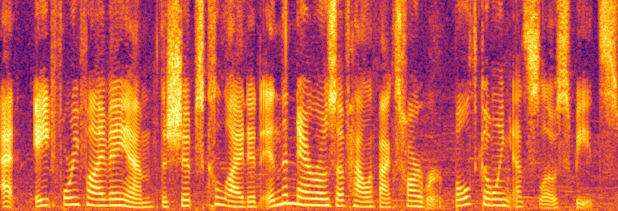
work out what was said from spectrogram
At 8:45 a.m., the ships collided in the narrows of Halifax Harbor, both going at slow speeds.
